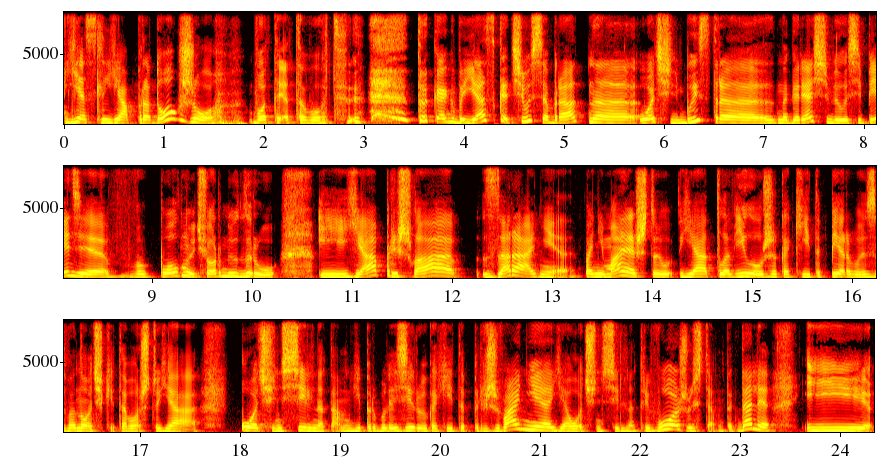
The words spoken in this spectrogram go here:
если я продолжу вот это вот, то как бы я скачусь обратно очень быстро на горящем велосипеде в полную черную дыру. И я пришла заранее, понимая, что я отловила уже какие-то первые звоночки того, что я очень сильно там гиперболизирую какие-то переживания, я очень сильно тревожусь там и так далее. И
